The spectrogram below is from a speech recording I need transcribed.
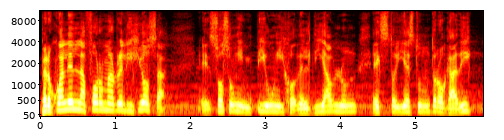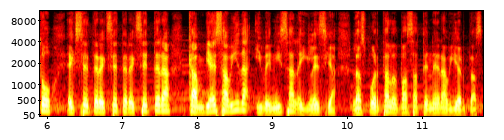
Pero ¿cuál es la forma religiosa? Eh, sos un impío, un hijo del diablo, un esto y esto, un drogadicto, etcétera, etcétera, etcétera. Cambia esa vida y venís a la iglesia. Las puertas las vas a tener abiertas.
